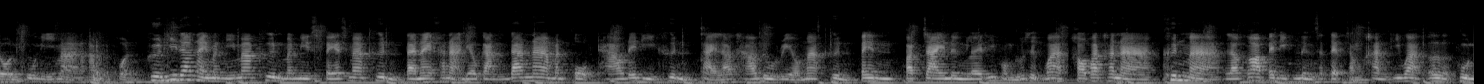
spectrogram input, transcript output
ดนคู่นี้มานะครับทุกคน พื้นที่ด้านในมันมีมากขึ้น มันมีสเปซมากขึ้น แต่ในขณะเดียวกันด้านหน้ามันโอบเท้าได้ดีขึ้น ใส่แล้วเท้าดูเรียวมากขึ้น เป็นปัจจัยหนึ่งเลยที่ผมรู้สึกว่าเขาพัฒนาขึ้นมา แล้วก็เป็นอีกหนึ่งสเต็ปสำคัญที่ว่าเออหุ่น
